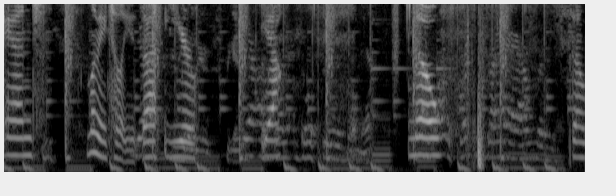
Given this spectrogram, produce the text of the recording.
and let me tell you, that year, yeah, no. So,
